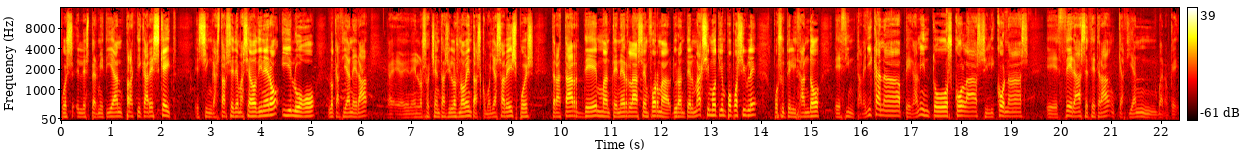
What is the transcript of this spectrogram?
pues les permitían practicar skate eh, sin gastarse demasiado dinero y luego lo que hacían era eh, en los 80s y los 90s, como ya sabéis, pues tratar de mantenerlas en forma durante el máximo tiempo posible, pues utilizando eh, cinta americana, pegamentos, colas, siliconas, eh, ceras, etcétera, que hacían, bueno, que,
